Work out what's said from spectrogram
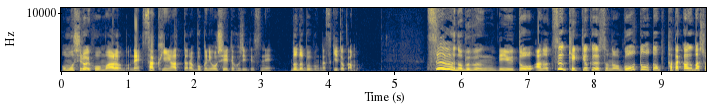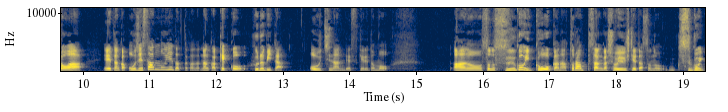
面白いホームアラウンのね、作品あったら僕に教えてほしいですね。どの部分が好きとかも。2の部分で言うと、あの2結局、その強盗と戦う場所は、えー、なんかおじさんの家だったかな？なんか結構古びたお家なんですけれども、あの、そのすごい豪華な、トランプさんが所有してたその、すごい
